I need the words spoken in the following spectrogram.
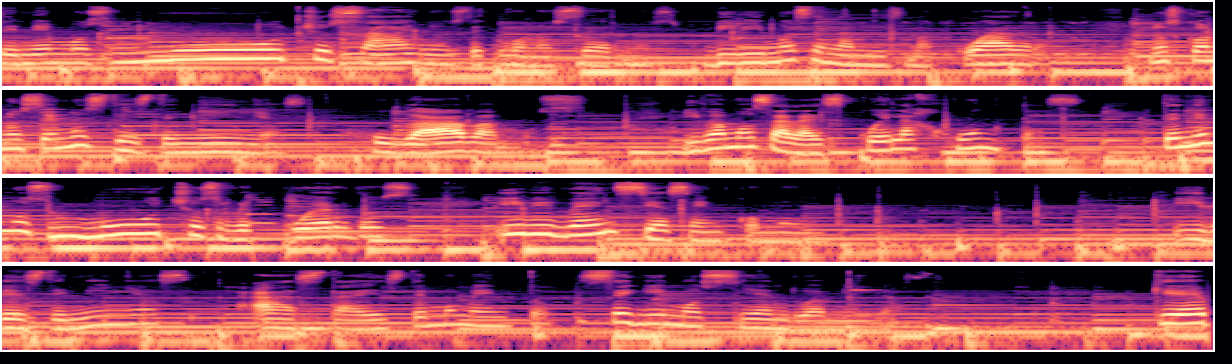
Tenemos muchos años de conocernos. Vivimos en la misma cuadra. Nos conocemos desde niñas. Jugábamos. Íbamos a la escuela juntas tenemos muchos recuerdos y vivencias en común. Y desde niñas hasta este momento seguimos siendo amigas. ¿Qué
